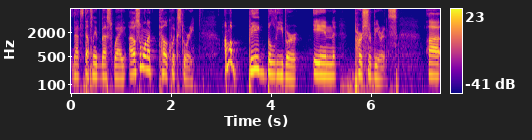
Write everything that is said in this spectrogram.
that's definitely the best way. I also want to tell a quick story. I'm a big believer in perseverance. Uh,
